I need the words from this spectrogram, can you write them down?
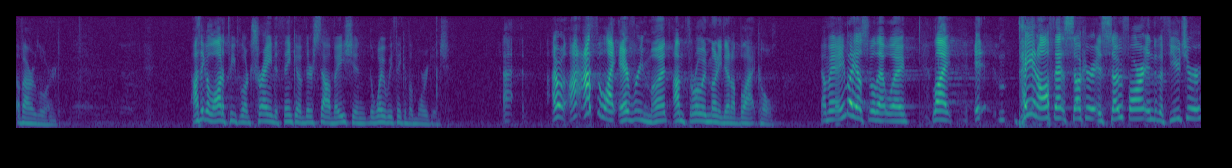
of our Lord. I think a lot of people are trained to think of their salvation the way we think of a mortgage. I, I, don't, I, I feel like every month I'm throwing money down a black hole. I mean, anybody else feel that way? Like, it, paying off that sucker is so far into the future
